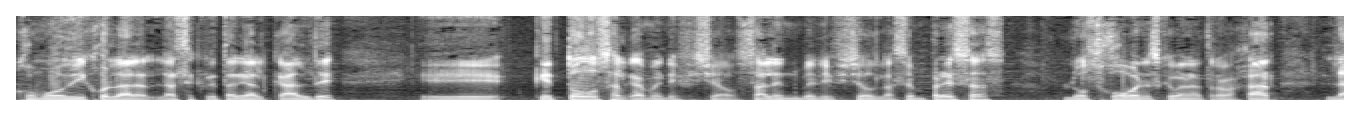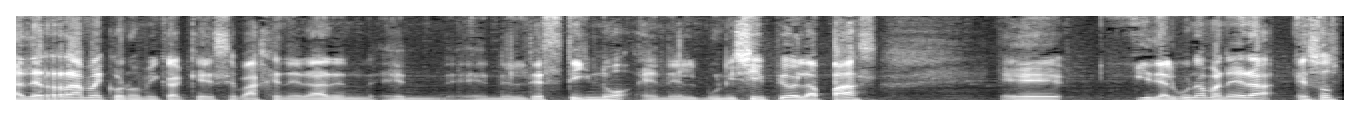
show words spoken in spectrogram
como dijo la, secretaria alcalde, eh, que todos salgan beneficiados. Salen beneficiados las empresas, los jóvenes que van a trabajar, la derrama económica que se va a generar en, el destino, en el municipio de La Paz. Eh, y de alguna manera esos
